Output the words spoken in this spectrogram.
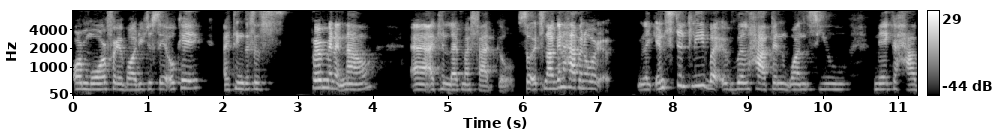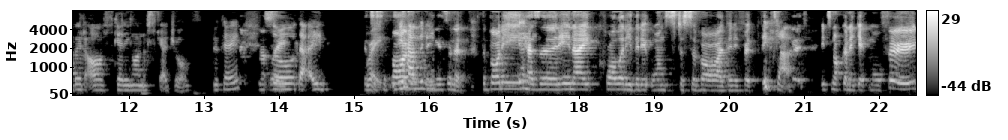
or more for your body to say, okay, I think this is permanent now, and I can let my fat go. So it's not going to happen over like instantly, but it will happen once you make a habit of getting on a schedule. Okay, so that I it's right. a survival thing, isn't it? The body has an innate quality that it wants to survive, and if it thinks exactly. that it's not going to get more food,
